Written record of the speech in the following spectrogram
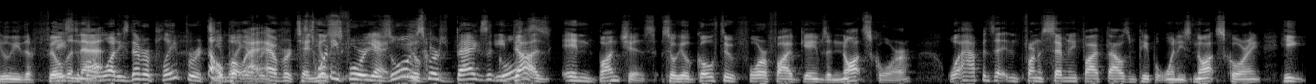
he'll either fill Based the net. what? He's never played for a team No, but like Everton, He's he'll- 24 yeah, years old. He scores bags of He goals. He does in bunches. So he'll go through four or five games and not score. What happens in front of 75,000 people when he's not scoring? He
